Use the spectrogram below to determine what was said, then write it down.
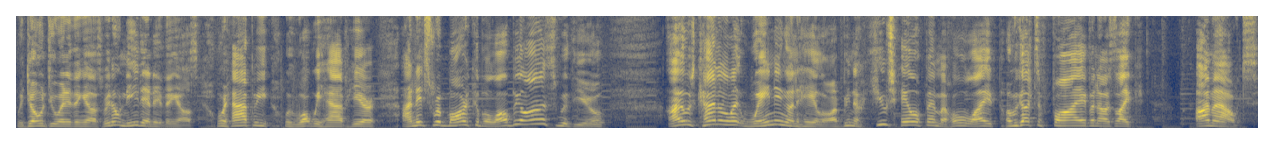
We don't do anything else. We don't need anything else. We're happy with what we have here, and it's remarkable. I'll be honest with you. I was kind of like waning on Halo. I've been a huge Halo fan my whole life. And we got to five and I was like, I'm out.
